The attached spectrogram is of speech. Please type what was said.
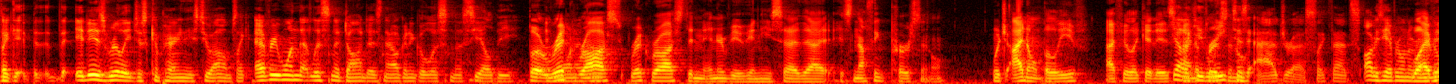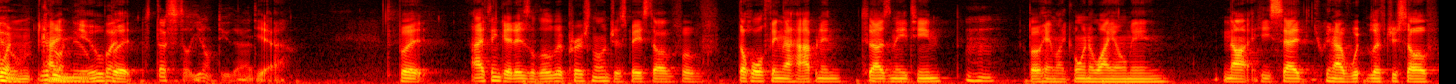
Like it, it is really just comparing these two albums. Like everyone that listened to Donda is now going to go listen to CLB. But Rick Ross, Rick Ross did an interview and he said that it's nothing personal, which I don't believe. I feel like it is yeah, like kind he of leaked his address. Like that's obviously everyone. Well, everyone kinda Everyone knew, but- that's still you don't do that. Yeah. But I think it is a little bit personal just based off of the whole thing that happened in 2018 hmm about him like going to Wyoming. Not he said you can have lift yourself,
